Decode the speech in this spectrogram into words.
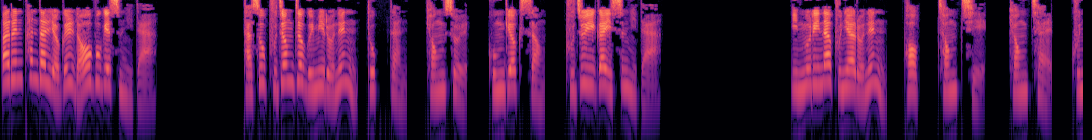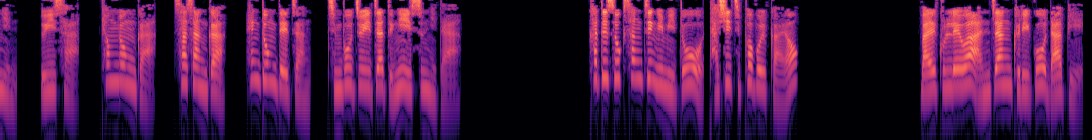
빠른 판단력을 넣어보겠습니다. 다소 부정적 의미로는 독단, 경솔, 공격성, 부주의가 있습니다. 인물이나 분야로는 법, 정치, 경찰, 군인, 의사, 평론가, 사상가, 행동대장, 진보주의자 등이 있습니다. 카드 속 상징 의미도 다시 짚어볼까요? 말 굴레와 안장 그리고 나비,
